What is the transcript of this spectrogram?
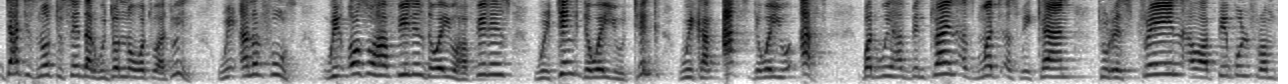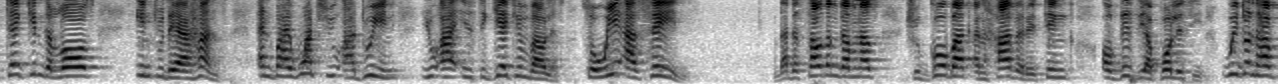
That is not to say that we don't know what we are doing. We are not fools. We also have feelings the way you have feelings. We think the way you think. We can act the way you act. But we have been trying as much as we can to restrain our people from taking the laws into their hands. And by what you are doing, you are instigating violence. So we are saying that the southern governors should go back and have a rethink of this their policy. We don't have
